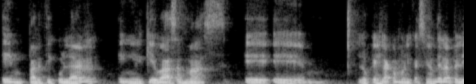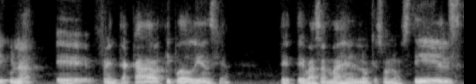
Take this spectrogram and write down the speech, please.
en particular en el que basas más eh, eh, lo que es la comunicación de la película eh, frente a cada tipo de audiencia, te, basas más en lo que son los stills,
